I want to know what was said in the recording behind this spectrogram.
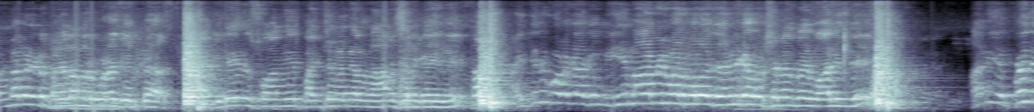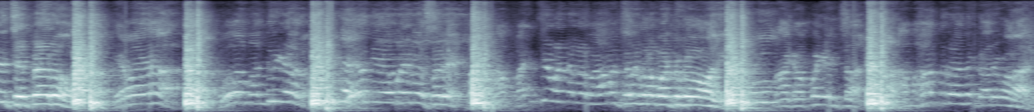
ఉండబడిన ప్రజలందరూ కూడా చెప్పారు. ఇదేంటి స్వామి పంచమైన రామశిలకైంది అగ్ని కూడా కాక మీ మామిడి వరమలో జమిలిగా వృక్షంపై వాలింది. అని ఎప్పుడైతే చెప్పారో ఏమయ్యా? ఓ మంత్రి గారు ఏది ఏమైనా సరే ఆ పంచమండల రామచంద్రులు పట్టుకోవాలి. నాకు అప్పగించాలి. ఆ మహాత్మురాన్ని కనుగొనాలి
